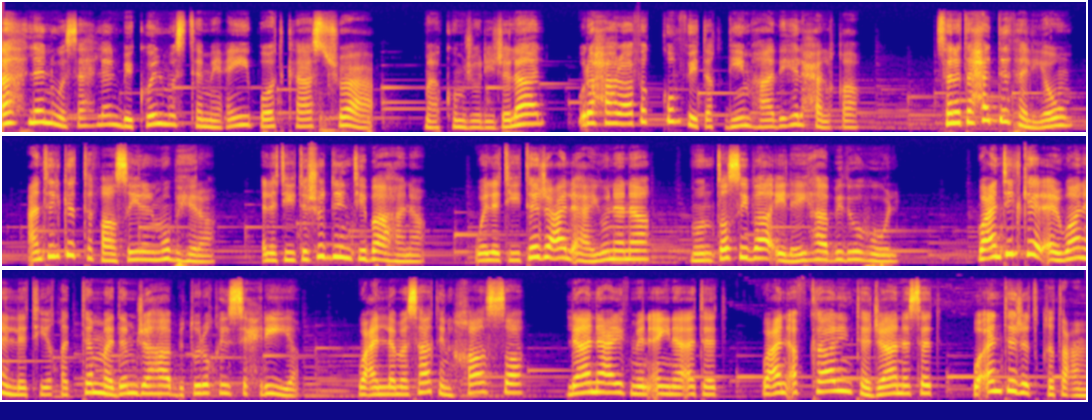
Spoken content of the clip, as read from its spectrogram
أهلا وسهلا بكل مستمعي بودكاست شعاع. معكم جوري جلال وراح أرافقكم في تقديم هذه الحلقة. سنتحدث اليوم عن تلك التفاصيل المبهرة التي تشد انتباهنا والتي تجعل أعيننا منتصبة إليها بذهول. وعن تلك الألوان التي قد تم دمجها بطرق سحرية وعن لمسات خاصة لا نعرف من أين أتت وعن أفكار تجانست وأنتجت قطعا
